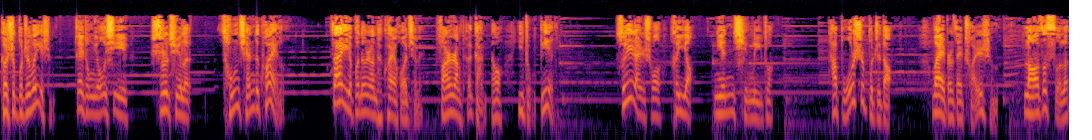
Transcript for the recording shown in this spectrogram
可是不知为什么，这种游戏失去了从前的快乐，再也不能让他快活起来，反而让他感到一种别扭。虽然说黑曜年轻力壮，他不是不知道。外边在传什么？老子死了，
